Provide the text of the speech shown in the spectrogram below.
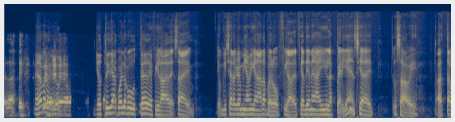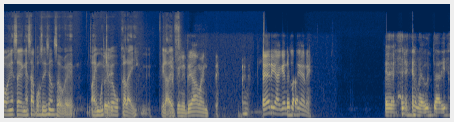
Mira, pero yo, yo estoy de acuerdo con ustedes, Filadelfia. ¿sabes? Yo quisiera que Miami ganara, pero Filadelfia tiene ahí la experiencia, tú sabes, ha estado en, ese, en esa posición, so que no hay mucho Sí. que buscar ahí. Filadelfia. Definitivamente. Eri, ¿a quién tú tienes? Eh, me gustaría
